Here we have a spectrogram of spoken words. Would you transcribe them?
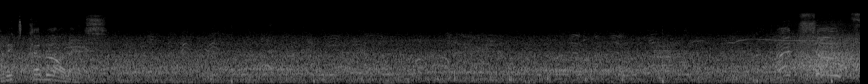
And it's Canales. And shoots!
